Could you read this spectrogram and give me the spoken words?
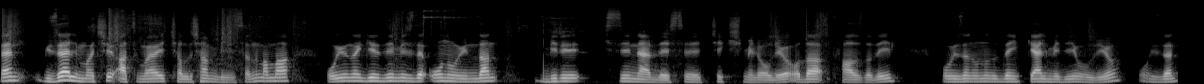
Ben güzel maçı atmaya çalışan bir insanım ama oyuna girdiğimizde 10 oyundan biri ikisi neredeyse çekişmeli oluyor. O da fazla değil. O yüzden ona da denk gelmediği oluyor. O yüzden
